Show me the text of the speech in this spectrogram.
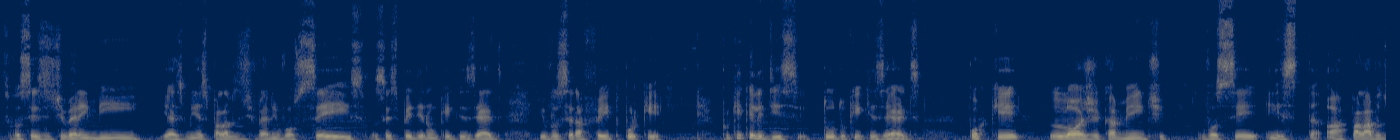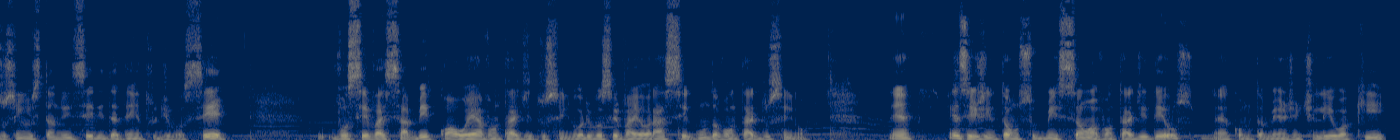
se vocês estiverem em mim e as minhas palavras estiverem em vocês, vocês pedirão o que quiserdes e vos será feito. Por quê? Por que, que ele disse tudo o que quiserdes? Porque, logicamente, você a palavra do Senhor estando inserida dentro de você, você vai saber qual é a vontade do Senhor e você vai orar segundo a vontade do Senhor. Né? Exige então submissão à vontade de Deus, né? como também a gente leu aqui,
